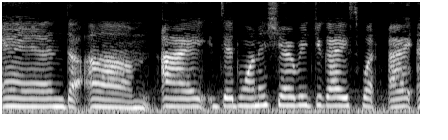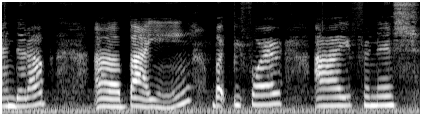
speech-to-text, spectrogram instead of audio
and um, I did want to share with you guys what I ended up uh, buying. But before I finish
